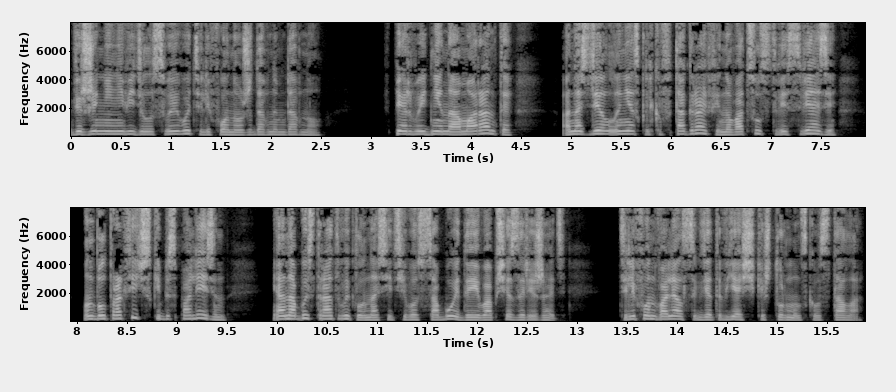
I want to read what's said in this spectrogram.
Виржиния не видела своего телефона уже давным-давно. В первые дни на Амаранте она сделала несколько фотографий, но в отсутствие связи он был практически бесполезен, и она быстро отвыкла носить его с собой, да и вообще заряжать. Телефон валялся где-то в ящике штурманского стола.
